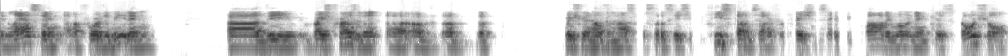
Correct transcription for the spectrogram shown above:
in Lansing uh, for the meeting, uh, the vice president uh, of, of the Michigan Health and Hospital Association Keystone Center for Patient Safety and Quality, a woman named Chris Goeschel,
